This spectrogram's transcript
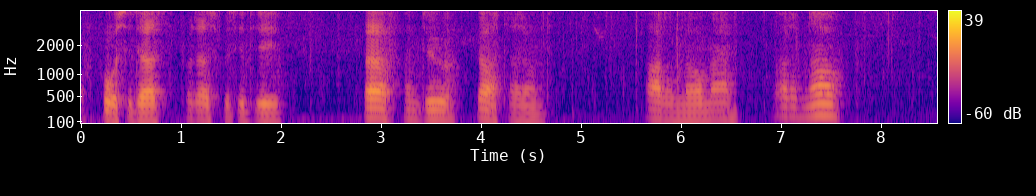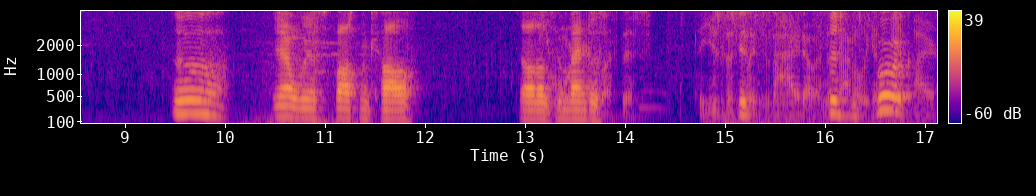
Of course he does. What else would he do? Have and do. God, I don't. I don't know, man. I don't know. Ugh. Yeah, we're Spartan Carl. The other two Mandos. They used this place as a hideout in the battle against the Empire.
